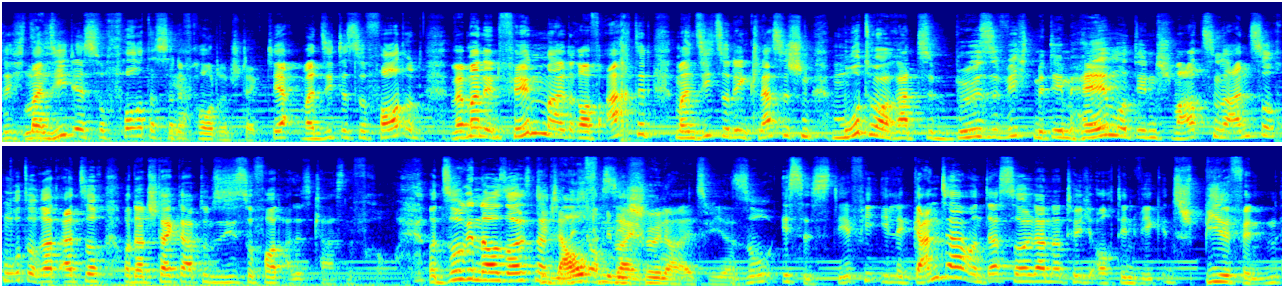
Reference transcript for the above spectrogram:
richtig. Man sieht es sofort, dass da eine Frau drin steckt. Ja, man sieht es sofort und wenn man den Film mal drauf achtet, man sieht so den klassischen Motorradbösewicht mit dem Helm und dem schwarzen Anzug, Motorradanzug und dann steigt er ab und du siehst sofort, alles klar, ist eine Frau. Und so genau soll es Die natürlich laufen auch nämlich sein. schöner als wir. So ist es. Der viel eleganter und das soll dann natürlich auch den Weg ins Spiel finden.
